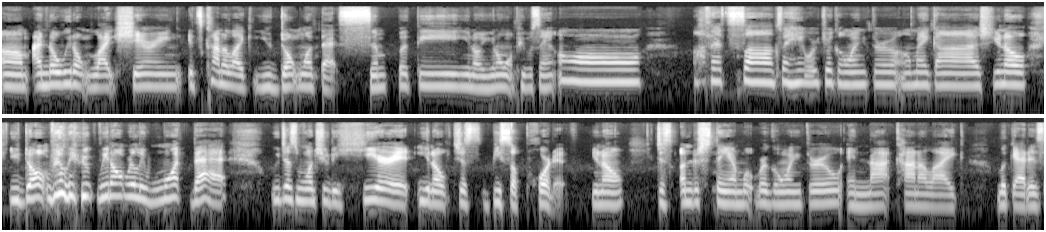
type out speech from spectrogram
Um, I know we don't like sharing. It's kind of like you don't want that sympathy, you know, you don't want people saying, "Oh, oh that sucks. I hate what you're going through. Oh my gosh." You know, you don't really we don't really want that. We just want you to hear it, you know, just be supportive, you know. Just understand what we're going through and not kind of like look at us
